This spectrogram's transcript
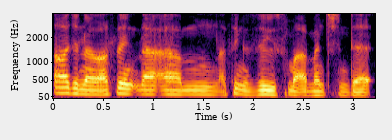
I don't know. I think that um, I think Zeus might have mentioned it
